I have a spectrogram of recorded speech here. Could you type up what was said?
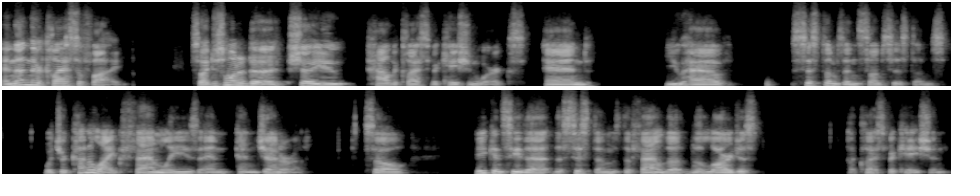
And then they're classified. So I just wanted to show you how the classification works. And you have systems and subsystems, which are kind of like families and, and genera. So you can see the, the systems, the, found, the, the largest uh, classification,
